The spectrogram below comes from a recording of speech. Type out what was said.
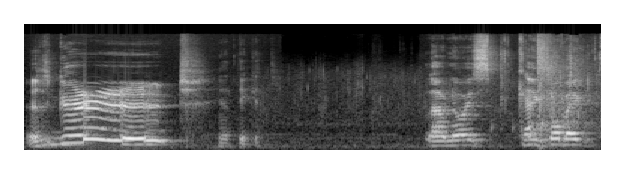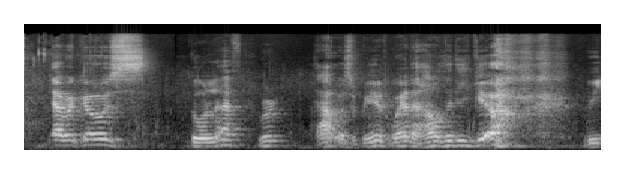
It's good. Yeah, take it. Loud noise. Okay. Incoming. There it goes. Go leftward. That was weird. Where the hell did he go? We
